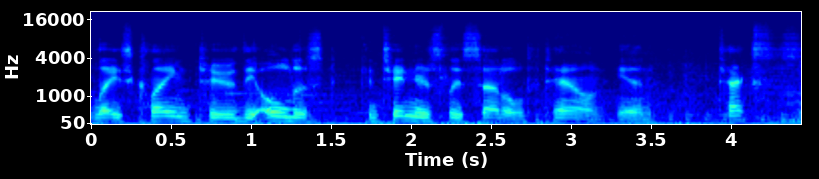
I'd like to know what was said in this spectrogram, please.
lays claim to the oldest continuously settled town in Texas.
